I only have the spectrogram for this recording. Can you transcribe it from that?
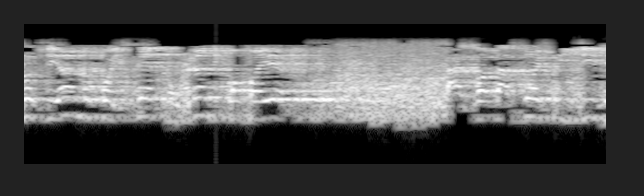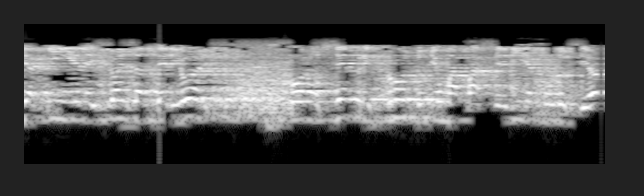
Luciano foi sempre um grande companheiro. As votações que tive aqui em eleições anteriores foram sempre fruto de uma parceria com o Luciano.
